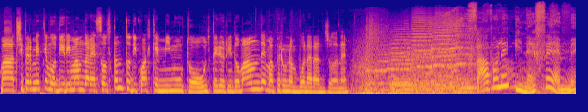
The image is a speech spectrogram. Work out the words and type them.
ma ci permettiamo di rimandare soltanto di qualche minuto ulteriori domande, ma per una buona ragione. Favole in FM.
